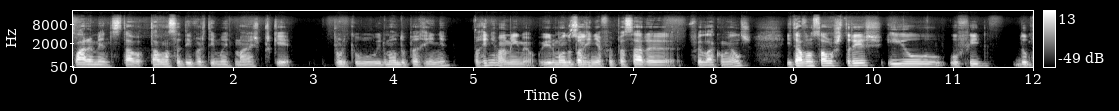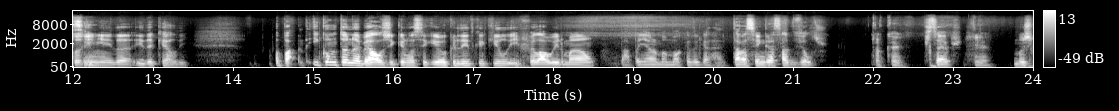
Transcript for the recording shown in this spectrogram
claramente estavam- estavam-se a divertir muito mais, porquê? Porque o irmão do Parrinha, Parrinha é um amigo meu, o irmão do Sim. Parrinha foi passar, eh, foi lá com eles, e estavam só os três e o, o filho do Parrinha e da, e da Kelly. Opa, e como estou na Bélgica, não sei o que, eu acredito que aquilo, e foi lá o irmão, pá, apanharam uma moca do caralho. Estava a ser engraçado vê-los, Ok. percebes? Yeah. Mas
